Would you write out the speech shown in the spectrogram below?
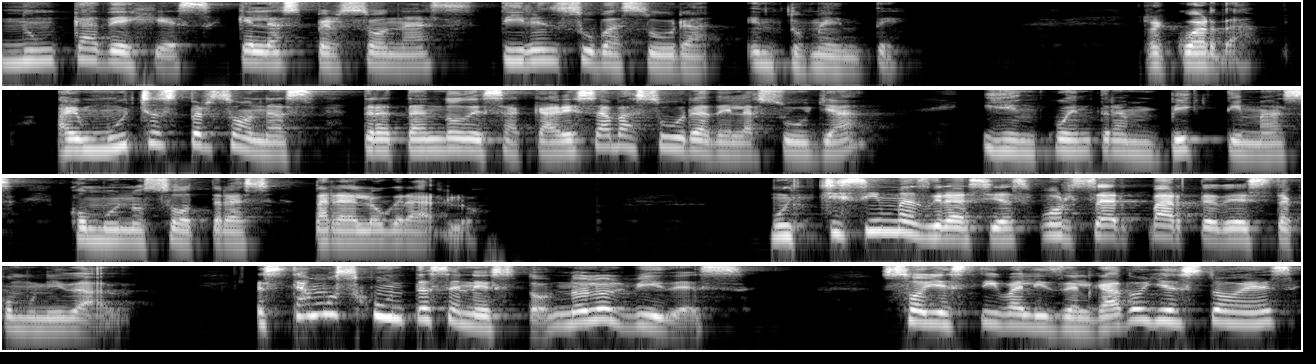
nunca dejes que las personas tiren su basura en tu mente. Recuerda, hay muchas personas tratando de sacar esa basura de la suya y encuentran víctimas como nosotras para lograrlo. Muchísimas gracias por ser parte de esta comunidad. Estamos juntas en esto, no lo olvides. Soy Estivalis Delgado y esto es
